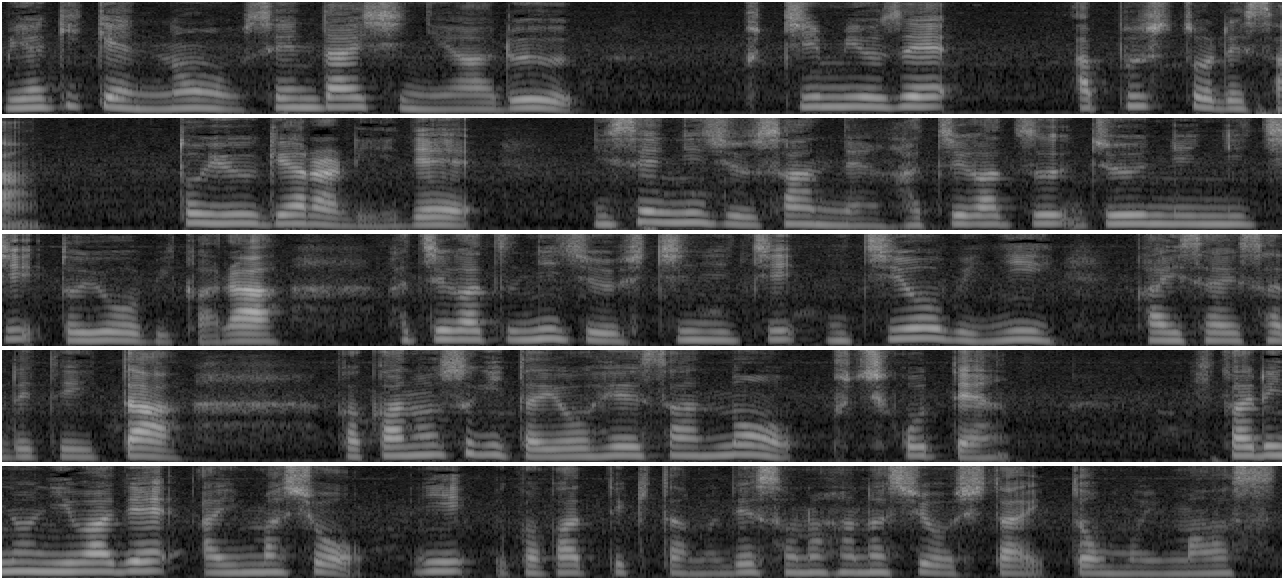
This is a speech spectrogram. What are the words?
宮城県の仙台市にあるプチミュゼ・アプストレさんというギャラリーで2023年8月12日土曜日から8月27日日曜日に開催されていた画家の杉田洋平さんのプチ古典「光の庭で会いましょう」に伺ってきたのでその話をしたいと思います。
